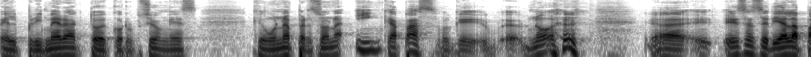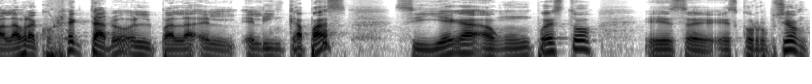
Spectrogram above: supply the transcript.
el primer acto de corrupción es que una persona incapaz, porque eh, no, ah, esa sería la palabra correcta, ¿no? El, el, incapaz, si llega a un puesto, es, eh, es corrupción.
